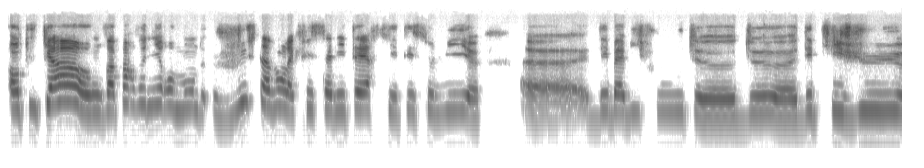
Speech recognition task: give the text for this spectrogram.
En tout cas, on va parvenir au monde juste avant la crise sanitaire qui était celui euh, des baby-foot, de, des petits jus,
